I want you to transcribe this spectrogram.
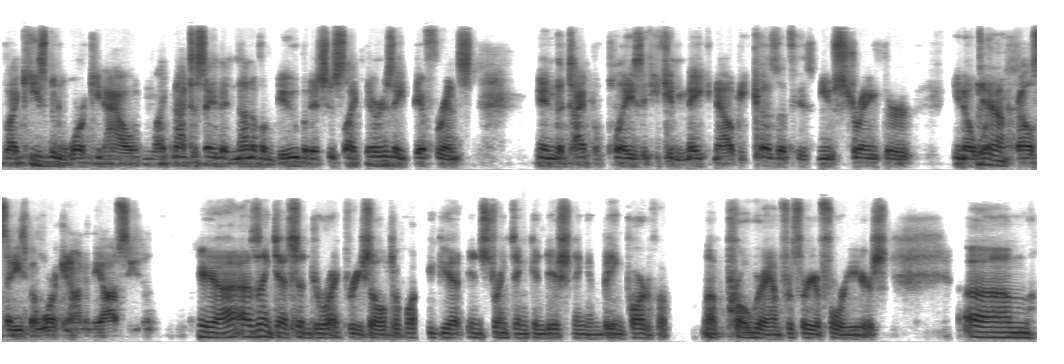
like he's been working out. And like not to say that none of them do, but it's just like there is a difference in the type of plays that he can make now because of his new strength or you know, what yeah. else that he's been working on in the off season. Yeah, I think that's a direct result of what you get in strength and conditioning and being part of a, a program for three or four years. Um,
